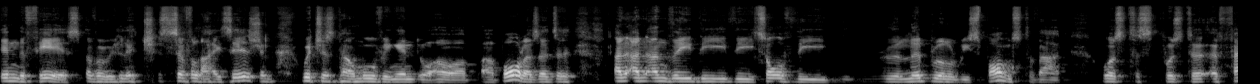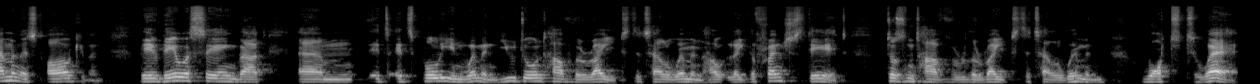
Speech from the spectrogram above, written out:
in the face of a religious civilization, which is now moving into our, our borders. A, and, and, and the, the, the sort of the, the liberal response to that was to was to a feminist argument. They they were saying that um, it's it's bullying women. You don't have the right to tell women how. Like the French state doesn't have the right to tell women what to wear.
